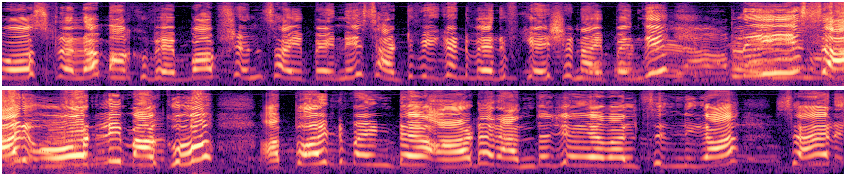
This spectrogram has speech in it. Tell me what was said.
పోస్టులలో మాకు వెబ్ ఆప్షన్స్ అయిపోయినాయి సర్టిఫికేట్ వెరిఫికేషన్ అయిపోయింది. ప్లీజ్ సార్ ఓన్లీ మాకు అపాయింట్మెంట్ ఆర్డర్ అందజేయవలసిందిగా సార్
